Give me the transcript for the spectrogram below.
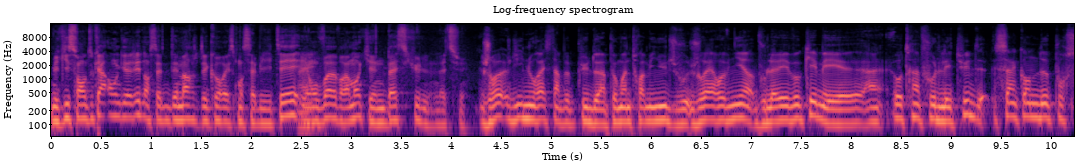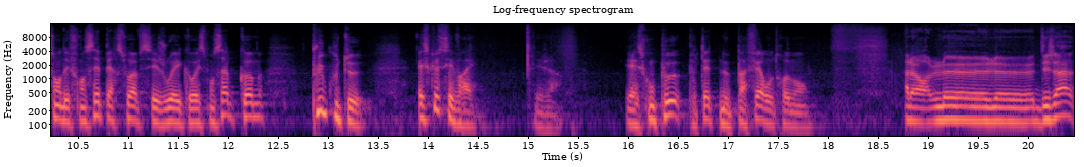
Mais qui sont en tout cas engagés dans cette démarche d'éco-responsabilité et on voit vraiment qu'il y a une bascule là-dessus. Il nous reste un peu, plus de, un peu moins de 3 minutes. Je voudrais revenir, vous l'avez évoqué, mais autre info de l'étude, 52% des Français perçoivent ces jouets éco-responsables comme plus coûteux. Est-ce que c'est vrai, déjà. Et est-ce qu'on peut peut-être ne pas faire autrement? Alors, le, déjà,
